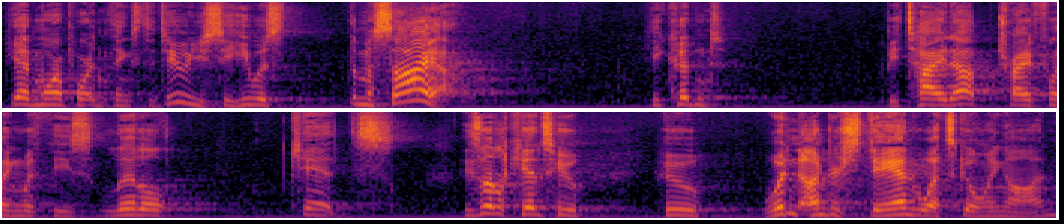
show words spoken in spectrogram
He had more important things to do. You see, he was the Messiah. He couldn't be tied up trifling with these little kids. These little kids who, who wouldn't understand what's going on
